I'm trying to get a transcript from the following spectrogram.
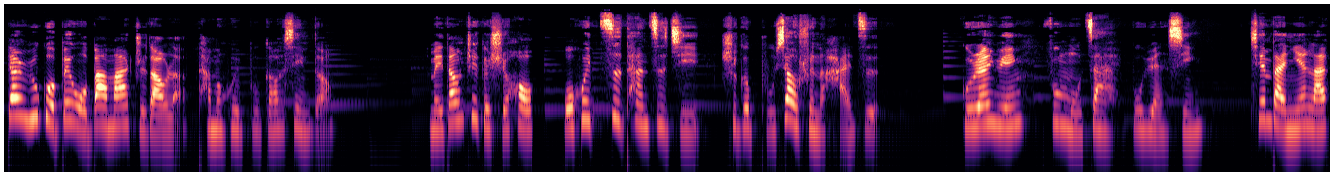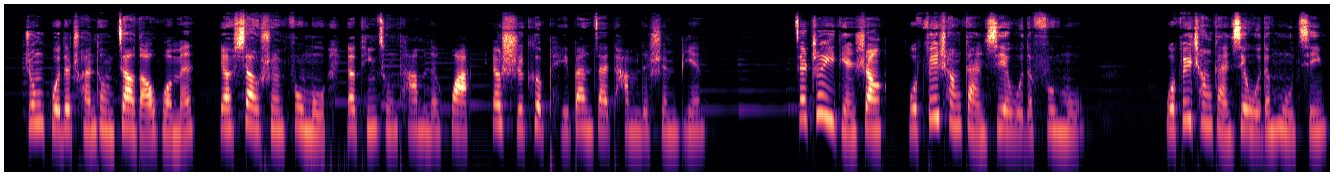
但如果被我爸妈知道了，他们会不高兴的。每当这个时候，我会自叹自己是个不孝顺的孩子。古人云：“父母在，不远行。”千百年来，中国的传统教导我们要孝顺父母，要听从他们的话，要时刻陪伴在他们的身边。在这一点上，我非常感谢我的父母，我非常感谢我的母亲，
